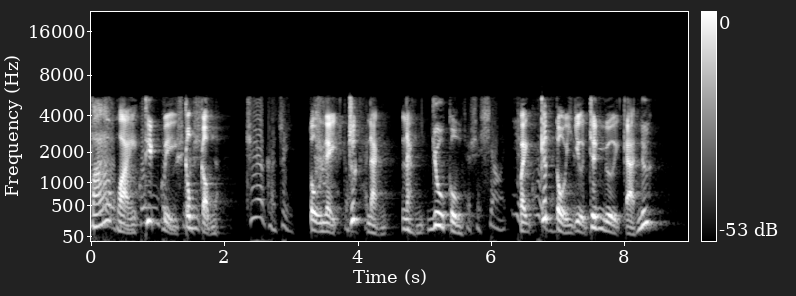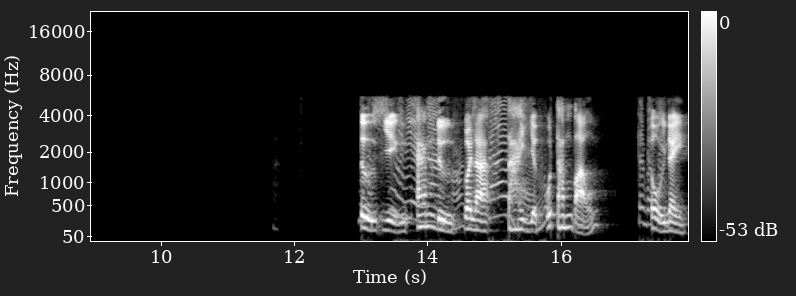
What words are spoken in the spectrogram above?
phá hoại thiết bị công cộng. Tội này rất nặng, nặng vô cùng. Phải kết tội dựa trên người cả nước. Từ diện am đường gọi là tài vật của Tam Bảo. Tội này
